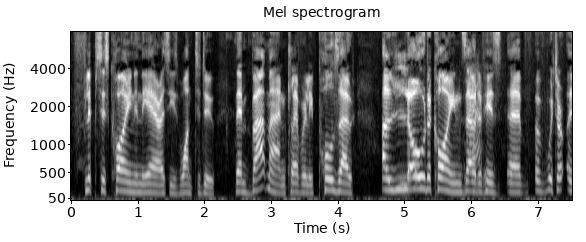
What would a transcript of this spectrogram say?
Flips his coin in the air as he's wont to do. Then Batman cleverly pulls out a load of coins out of his, uh, of which are, uh,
